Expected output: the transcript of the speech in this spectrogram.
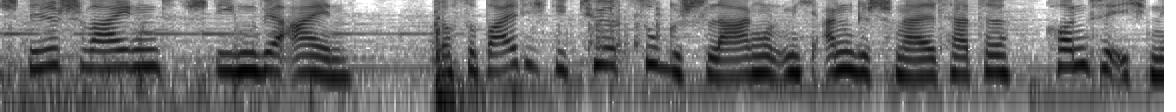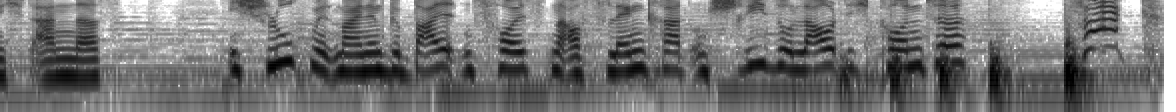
Stillschweigend stiegen wir ein. Doch sobald ich die Tür zugeschlagen und mich angeschnallt hatte, konnte ich nicht anders. Ich schlug mit meinen geballten Fäusten aufs Lenkrad und schrie so laut ich konnte: Fuck!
